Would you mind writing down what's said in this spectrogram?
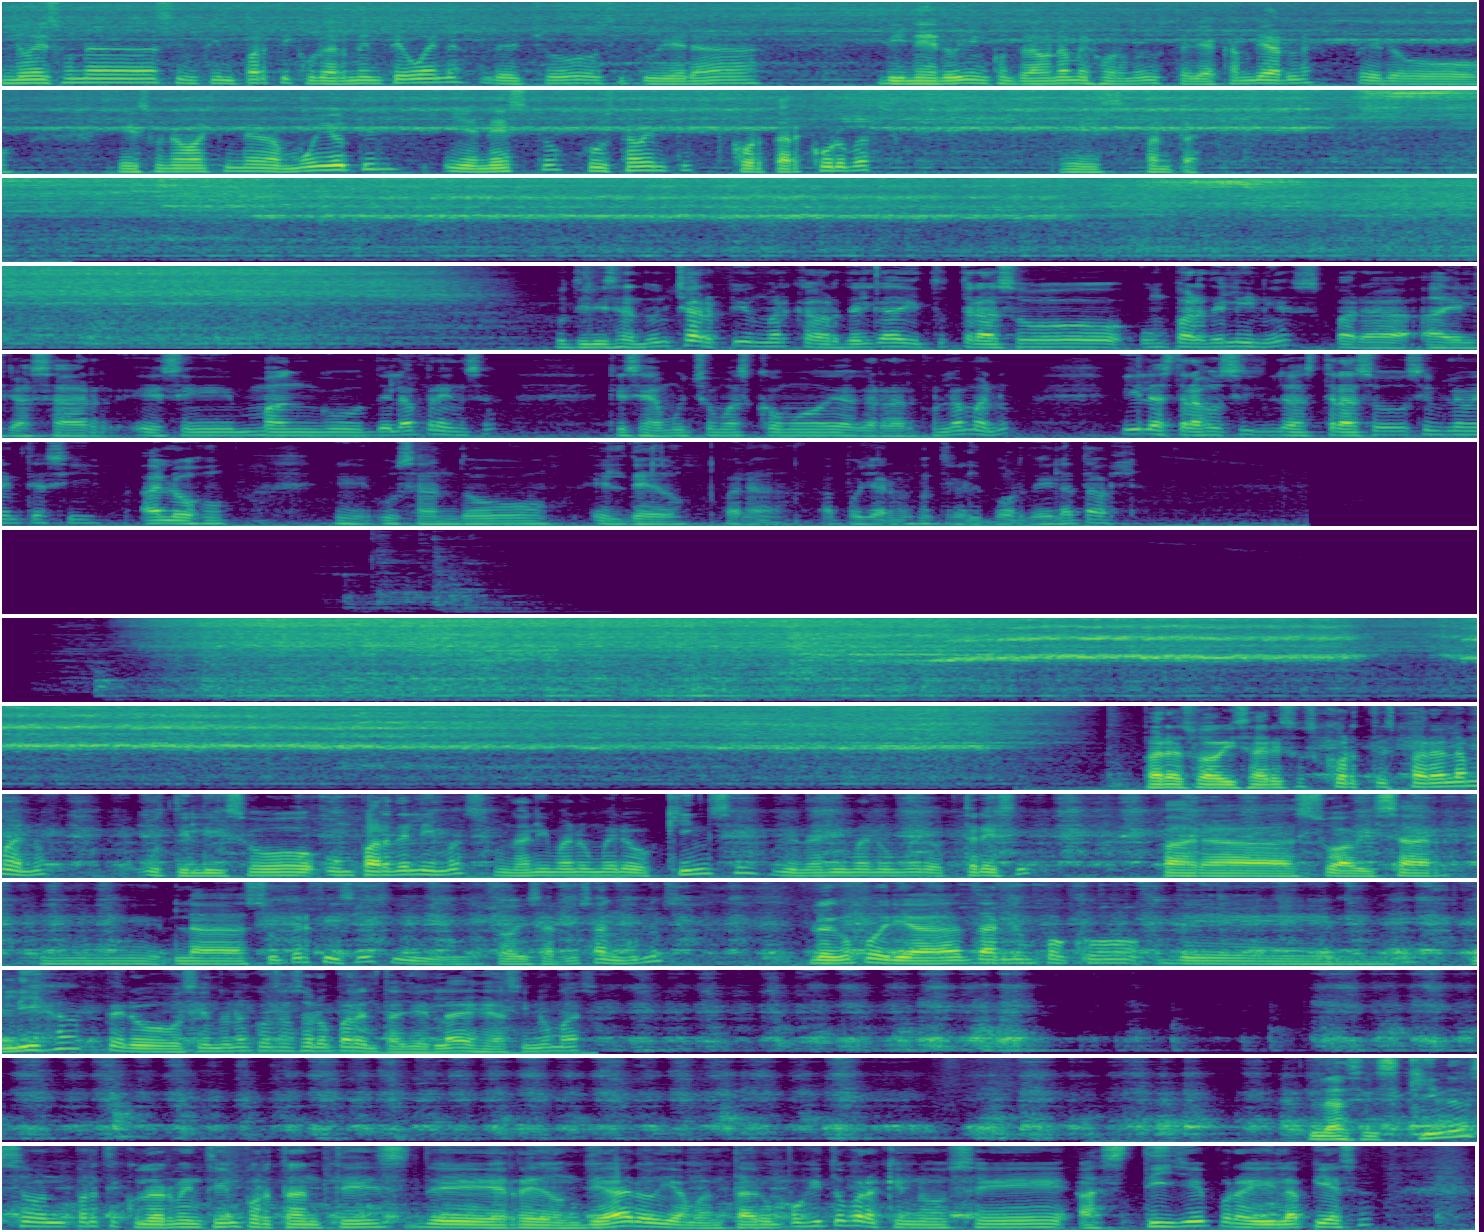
No es una sin fin particularmente buena, de hecho si tuviera dinero y encontrara una mejor me gustaría cambiarla, pero es una máquina muy útil y en esto justamente cortar curvas es fantástico. Utilizando un Sharpie, un marcador delgadito, trazo un par de líneas para adelgazar ese mango de la prensa, que sea mucho más cómodo de agarrar con la mano. Y las, las trazo simplemente así al ojo, eh, usando el dedo para apoyarme contra el borde de la tabla. Para suavizar esos cortes para la mano, utilizo un par de limas, una lima número 15 y una lima número 13, para suavizar eh, las superficies y suavizar los ángulos. Luego podría darle un poco de lija, pero siendo una cosa solo para el taller la dejé así nomás. Las esquinas son particularmente importantes de redondear o diamantar un poquito para que no se astille por ahí la pieza.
